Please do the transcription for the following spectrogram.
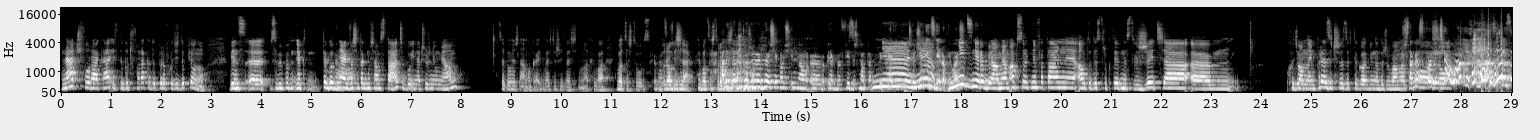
na czworaka i z tego czworaka dopiero wchodzić do pionu. Więc e, sobie pewnie, jak tego No. dnia, jak właśnie tak musiałam wstać, bo inaczej już nie umiałam, sobie pomyślałam, okej, 26-27 lat, chyba, chyba coś tu Chyba coś robi tu- źle, chyba coś tu Ale robi źle. dlatego, że robiłaś jakąś inną e, jakby fizyczną praktykę Nie, i czy, nie, czy nic nie robiłaś? Nic nie robiłam. Miałam absolutnie fatalny, autodestruktywny styl życia. em, chodziłam na imprezy trzy razy w tygodniu, nadużywałam alkoholu. Zamiast kościoła? Zamiast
